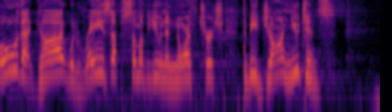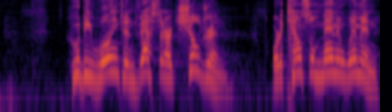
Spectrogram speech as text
Oh, that God would raise up some of you in the North Church to be John Newtons, who would be willing to invest in our children, or to counsel men and women,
